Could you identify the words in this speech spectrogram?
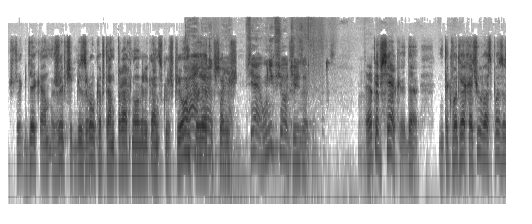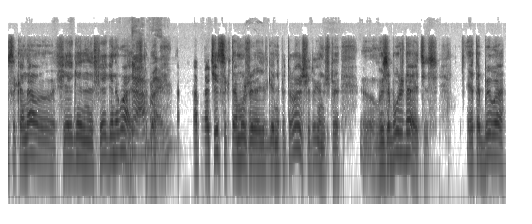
что, где там живчик без руков там трахнул американскую шпионку, а, ну, и это, это все лишь... Все, у них все через это. Это всякое, да. Так вот, я хочу воспользоваться каналом Фейген, Фейген да, чтобы правильно. обратиться к тому же Евгению Петровичу, что э, вы заблуждаетесь. Это было,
